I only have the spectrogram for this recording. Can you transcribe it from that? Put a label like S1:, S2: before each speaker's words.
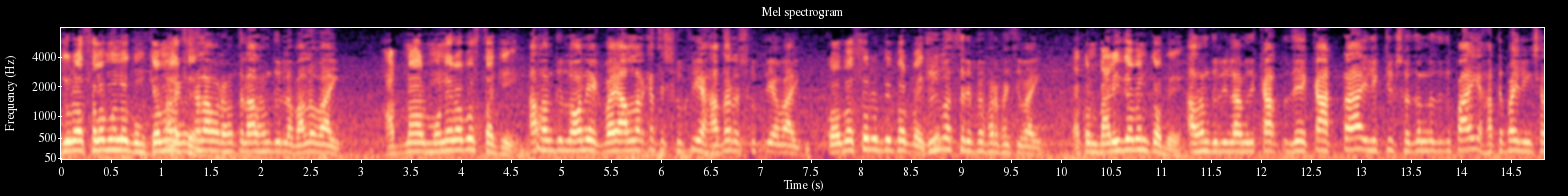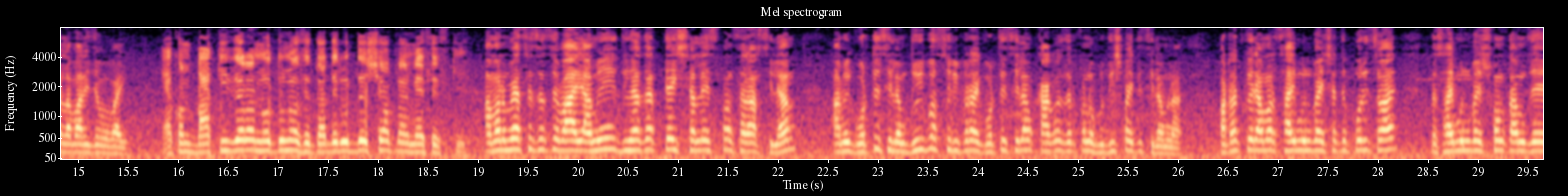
S1: হুজুর আসসালামু আলাইকুম কেমন
S2: ওয়ালাইকুম
S1: আছেন?
S2: আলহামদুলিল্লাহ ভালো ভাই।
S1: আপনার মনের অবস্থা কি?
S2: আলহামদুলিল্লাহ অনেক ভাই আল্লাহর কাছে শুক্রিয়া হাজারো শুক্রিয়া ভাই।
S1: কয় বছরের পেপার
S2: দুই বছরের পেপার পাইছি ভাই।
S1: এখন বাড়ি যাবেন কবে?
S2: আলহামদুলিল্লাহ আমি যে কার্ডটা ইলেকট্রিক সৌজন্য যদি পাই হাতে পাইলে ইনশাল্লাহ বাড়ি যাব ভাই।
S1: এখন বাকি যারা নতুন আছে তাদের উদ্দেশ্যে আপনার মেসেজ কি?
S2: আমার মেসেজ হচ্ছে ভাই আমি দুই হাজার তেইশ সালে স্পন্সার আসছিলাম। আমি ঘুরতেছিলাম দুই বছরই প্রায় ঘুরতেছিলাম কাগজের কোনো হুদিস পাইতেছিলাম না। হঠাৎ করে আমার সাইমুন ভাইয়ের সাথে পরিচয়। তো সাইমুন ভাই শুনতাম যে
